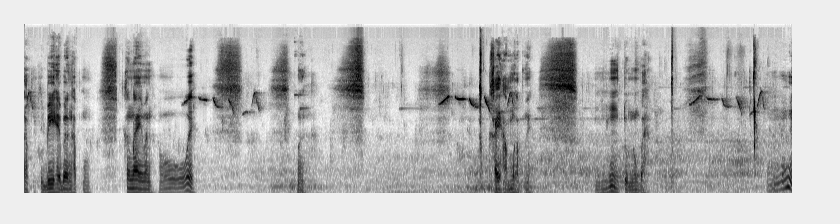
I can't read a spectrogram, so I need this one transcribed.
ครับบีให้เบิ้งครับข้างในมัน โอ้ยมึงไข่หำครับนี่จุ่มลงไป อืม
